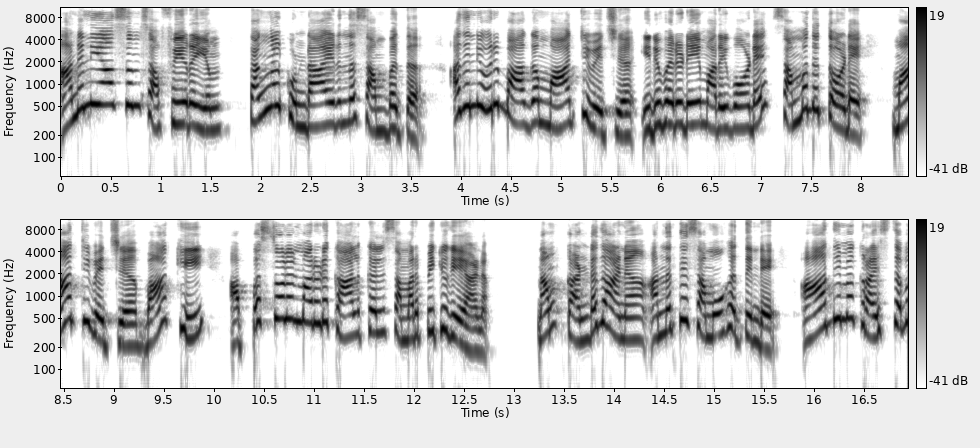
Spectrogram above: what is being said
അനനിയാസും സഫീറയും തങ്ങൾക്കുണ്ടായിരുന്ന സമ്പത്ത് അതിന്റെ ഒരു ഭാഗം മാറ്റിവെച്ച് ഇരുവരുടെയും അറിവോടെ സമ്മതത്തോടെ മാറ്റിവെച്ച് ബാക്കി അപ്പസ്തോലന്മാരുടെ കാൽക്കൽ സമർപ്പിക്കുകയാണ്. നാം കണ്ടതാണ് അന്നത്തെ സമൂഹത്തിന്റെ ആദിമ ക്രൈസ്തവ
